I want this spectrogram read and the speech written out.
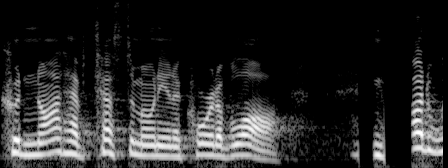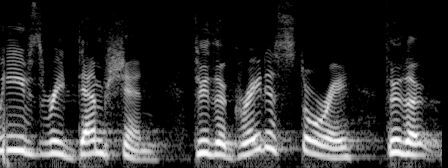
could not have testimony in a court of law. And God weaves redemption through the greatest story, through, the,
